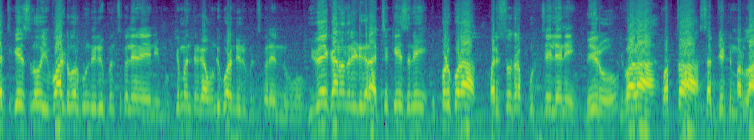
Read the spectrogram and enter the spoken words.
హత్య కేసులో ఇవాళ వరకు నిరూపించుకోలేని ముఖ్యమంత్రిగా ఉండి కూడా నిరూపించుకోలేని నువ్వు. వివేకానంద రెడ్డి గారి హత్య కేసుని ఇప్పుడు కూడా పరిశోధన పూర్తి చేయలేని మీరు ఇవాళ కొత్త సబ్జెక్ట్ని మరలా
